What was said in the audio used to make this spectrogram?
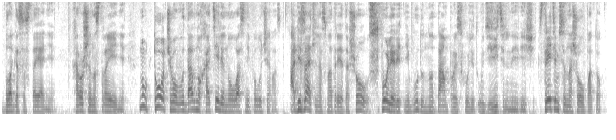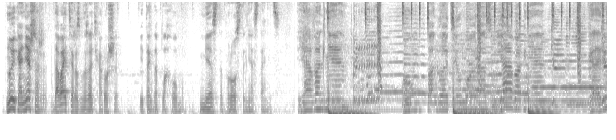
благосостояние, хорошее настроение, ну, то, чего вы давно хотели, но у вас не получалось. Обязательно смотри это шоу, спойлерить не буду, но там происходят удивительные вещи. Встретимся на шоу «Поток». Ну и, конечно же, давайте размножать хорошее, и тогда плохому места просто не останется. Я в огне, ум поглотил мой разум, я в огне горю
